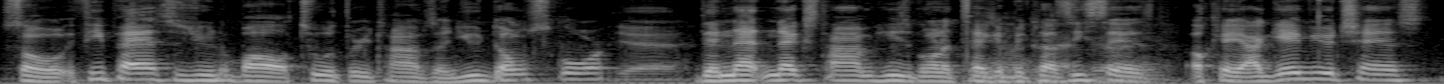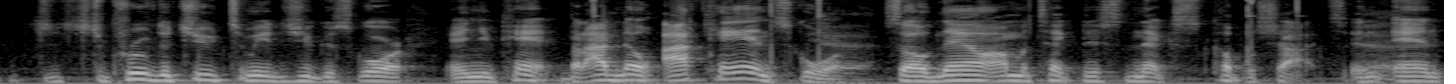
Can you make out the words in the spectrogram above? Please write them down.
So if he passes you the ball two or three times and you don't score, Yeah. then that next time he's going to take it because he yeah, says, "Okay, I gave you a chance to, to prove that you to me that you can score, and you can't. But I know I can score. Yeah. So now I'm gonna take this next couple shots, and Yeah. and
